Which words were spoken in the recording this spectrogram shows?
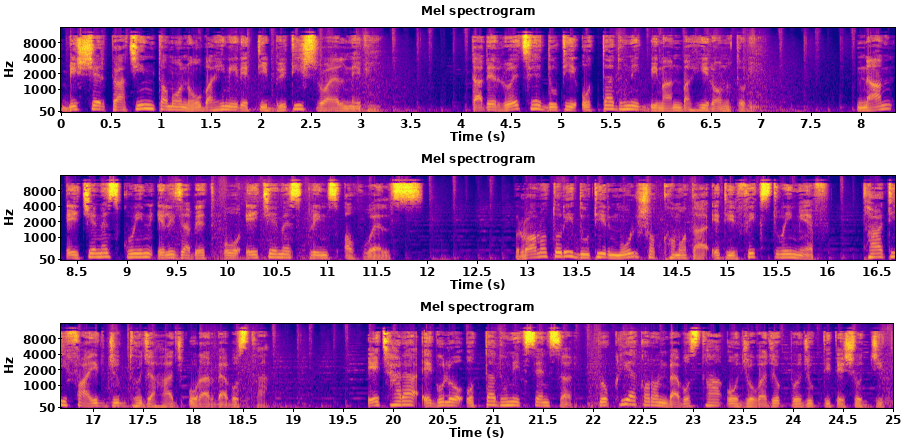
বিশ্বের প্রাচীনতম নৌবাহিনীর একটি ব্রিটিশ রয়্যাল নেভি। তাদের রয়েছে দুটি অত্যাধুনিক বিমানবাহী রণতরী। নাম এইচএমএস কুইন এলিজাবেথ ও এইচএমএস প্রিন্স অফ ওয়েলস। রণতরী দুটির মূল সক্ষমতা এটির fixed wing F thirty five যুদ্ধজাহাজ ওড়ার ব্যবস্থা। এছাড়া এগুলো অত্যাধুনিক সেন্সর, প্রক্রিয়াকরণ ব্যবস্থা ও যোগাযোগ প্রযুক্তিতে সজ্জিত।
